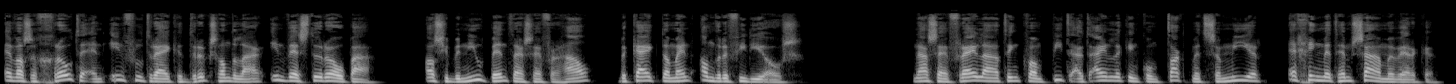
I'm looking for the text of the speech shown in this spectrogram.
En was een grote en invloedrijke drugshandelaar in West-Europa. Als je benieuwd bent naar zijn verhaal, bekijk dan mijn andere video's. Na zijn vrijlating kwam Piet uiteindelijk in contact met Samir en ging met hem samenwerken.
